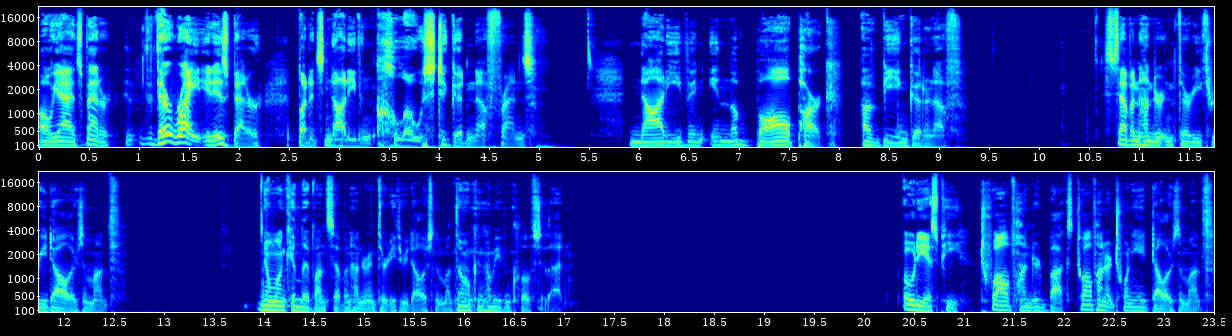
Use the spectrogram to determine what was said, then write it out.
oh, yeah, it's better. They're right, it is better, but it's not even close to good enough, friends. Not even in the ballpark of being good enough. $733 a month. No one can live on $733 a month. No one can come even close to that. ODSP, 1200 bucks, $1,228 a month.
